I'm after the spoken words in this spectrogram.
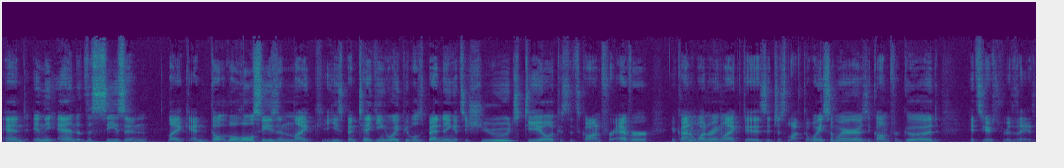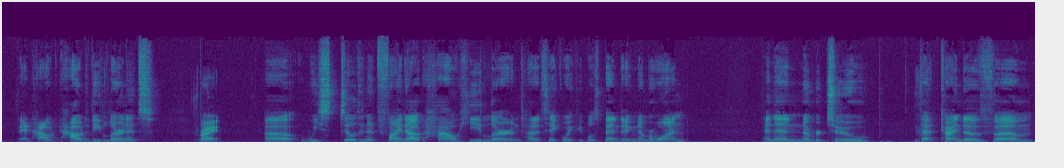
and in the end of the season, like and the, the whole season, like he's been taking away people's bending. It's a huge deal because it's gone forever. You're kind of wondering like, is it just locked away somewhere? Is it gone for good? It's and how how did he learn it? Right. uh, we still didn't find out how he learned how to take away people's bending. Number one, and then number two, that kind of um,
